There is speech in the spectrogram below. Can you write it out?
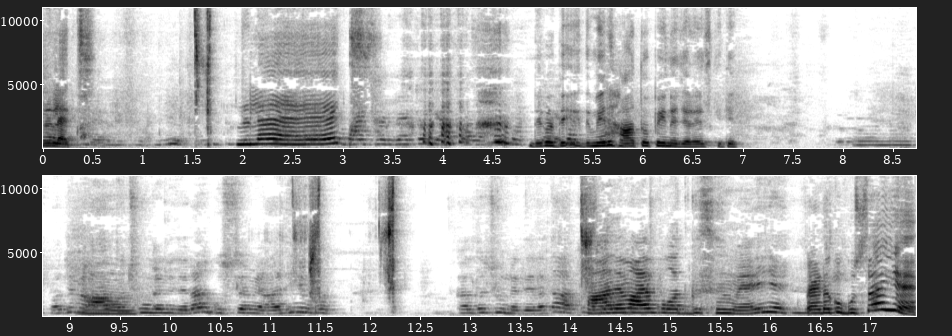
रिलैक्स। रिलैक्स। देखो देख मेरे हाथों पे नज़र है इसकी देख। तो छूने नहीं दे रहा गुस्से में आ रही है कल तो छूने दे रहा था हाँ हमारे बहुत गुस्से में है ये पैडा को गुस्सा ही है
